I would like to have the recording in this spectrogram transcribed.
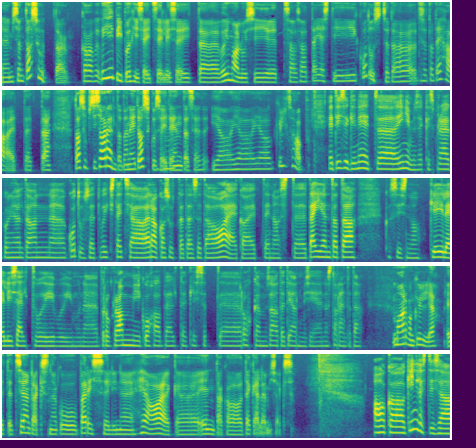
mis on tasuta, ka veebipõhiseid selliseid võimalusi, et sa saad täiesti kodust seda, seda teha, et, et tasub siis arendada neid oskuseid mm -hmm. endas ja, ja, ja küll saab. et isegi need inimesed, kes praegu nii-öelda on Äh, kodus, et võiks täitsa ära kasutada seda aega, et ennast äh, täiendada, kas siis noh, keeleliselt või, või mõne programmi koha pealt, et lihtsalt äh, rohkem saada teadmisi ja ennast arendada? Ma arvan küll jah, et, et see oleks nagu päris selline hea aeg endaga tegelemiseks aga kindlasti sa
